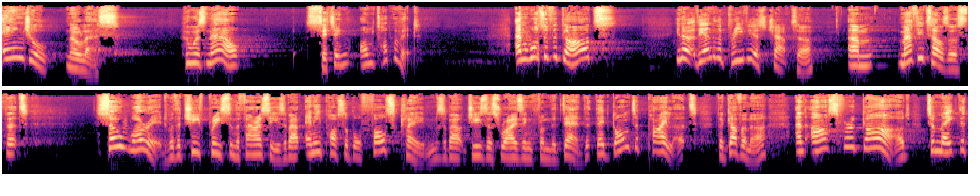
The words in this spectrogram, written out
angel, no less, who was now sitting on top of it. And what of the guards? You know, at the end of the previous chapter, um, Matthew tells us that so worried were the chief priests and the Pharisees about any possible false claims about Jesus rising from the dead that they'd gone to Pilate, the governor, and asked for a guard to make the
